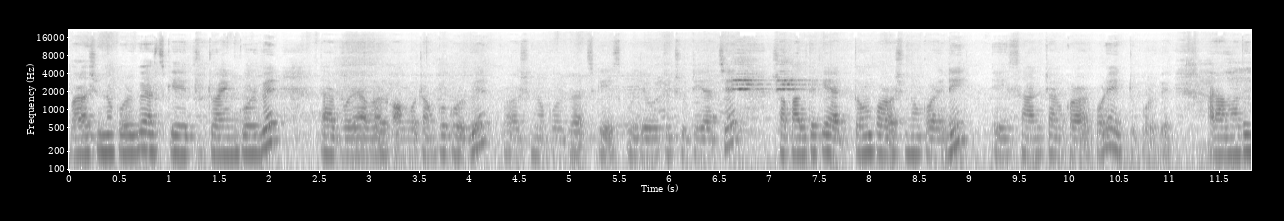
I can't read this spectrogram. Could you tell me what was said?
পড়াশুনো করবে, আজকে একটু ড্রয়িং করবে। তারপরে আবার অঙ্ক টঙ্ক করবে, পড়াশুনো করবে। আজকে স্কুল যেহেতু ছুটি আছে, সকাল থেকে একদম পড়াশুনো করেনি, এই স্নান টান করার পরে একটু করবে। আর আমাদের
